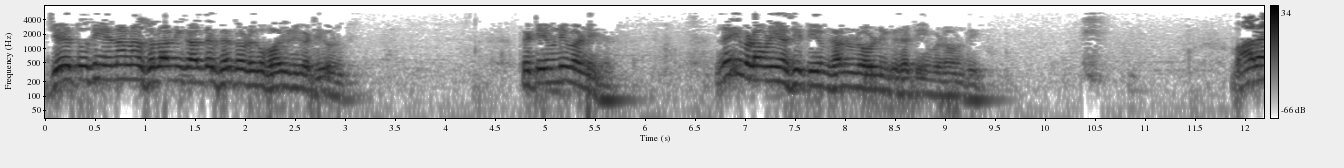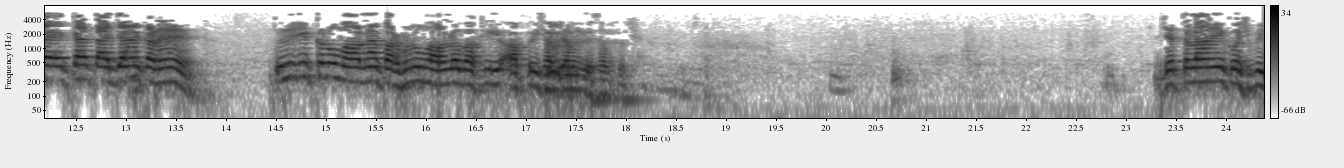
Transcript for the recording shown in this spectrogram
ਜੇ ਤੁਸੀਂ ਇਹਨਾਂ ਨਾਲ ਸੁਲਾ ਨਹੀਂ ਕਰਦੇ, ਫਿਰ ਤੁਹਾਡੇ ਕੋਲ ਫੌਜ ਨਹੀਂ ਇਕੱਠੀ ਹੋਣੀ। ਫਿਰ ਟੀਮ ਨਹੀਂ ਬਣਨੀ। ਨਹੀਂ ਬਣਾਉਣੀ ਅਸੀਂ ਟੀਮ ਸਾਨੂੰ ਲੋੜ ਨਹੀਂ ਕਿਸੇ ਟੀਮ ਬਣਾਉਣ ਦੀ। ਮਾਰਾ ਇੱਕ ਹੈ ਤਾਜਾਂ ਕਣੇ ਤੁਸੀਂ ਇੱਕ ਨੂੰ ਮਾਰਨਾ, ਪਰਮ ਨੂੰ ਮਾਰ ਲਓ, ਬਾਕੀ ਆਪੇ ਹੀ ਛੱਡ ਜਾਣਗੇ ਸਭ ਕੁਝ ਜਿੱਤਣਾ ਨਹੀਂ ਕੁਝ ਵੀ।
